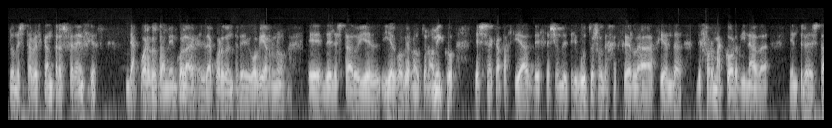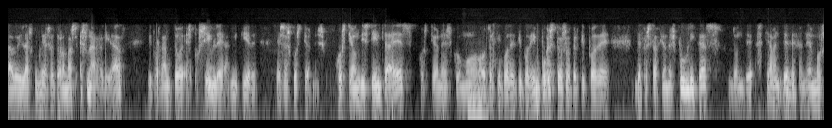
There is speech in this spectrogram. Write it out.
donde establezcan transferencias de acuerdo también con el acuerdo entre el gobierno eh, del Estado y el, y el gobierno autonómico, esa capacidad de cesión de tributos o de ejercer la hacienda de forma coordinada entre el Estado y las comunidades autónomas es una realidad y por tanto es posible admitir esas cuestiones. Cuestión distinta es cuestiones como otro tipo de tipo de impuestos, otro tipo de, prestaciones públicas, donde efectivamente defendemos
